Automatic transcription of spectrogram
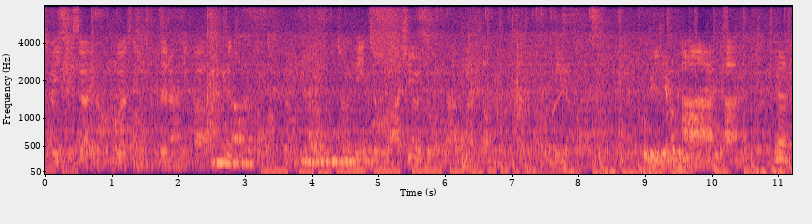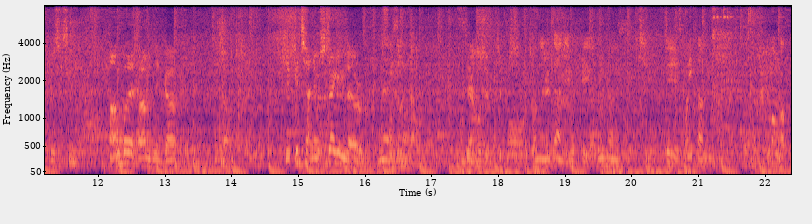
저희 이펙스가 이렇게 모여서 무대를 하니까 되게 기뻤던 것 같고요. 저는 개인적으로 아쉬움을 조금 남았던 고비였던 것 같습니다. 고빌리하고 아, 알겠습니다. 네, 그럴 수 있습니다. 다음번에 잘하면 되니까요. 이게 끝이 아니고 시작입니다, 여러분. 네. 맞습니다. 어, 저는 일단 이렇게 여덟 명이서 같이 무대에 서 있다는 게 한번 같고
